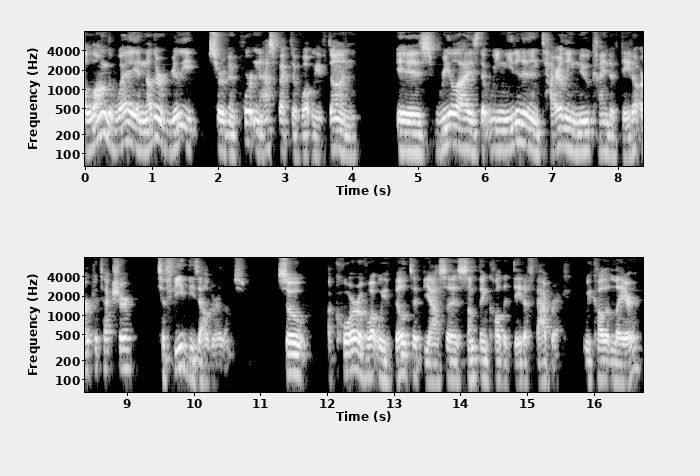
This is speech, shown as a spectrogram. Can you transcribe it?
Along the way, another really sort of important aspect of what we've done is realize that we needed an entirely new kind of data architecture to feed these algorithms. So a core of what we've built at Vyasa is something called a data fabric. We call it Layar.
